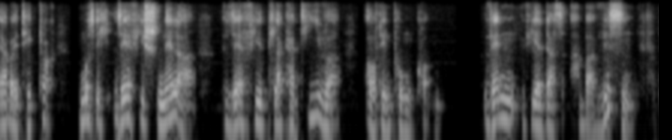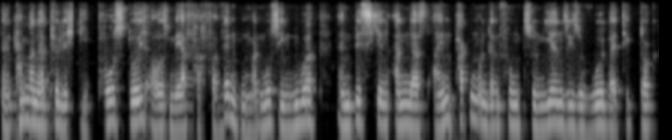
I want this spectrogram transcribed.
Ja, bei TikTok muss ich sehr viel schneller, sehr viel plakativer auf den Punkt kommen. Wenn wir das aber wissen, dann kann man natürlich die Post durchaus mehrfach verwenden. Man muss sie nur ein bisschen anders einpacken und dann funktionieren sie sowohl bei TikTok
